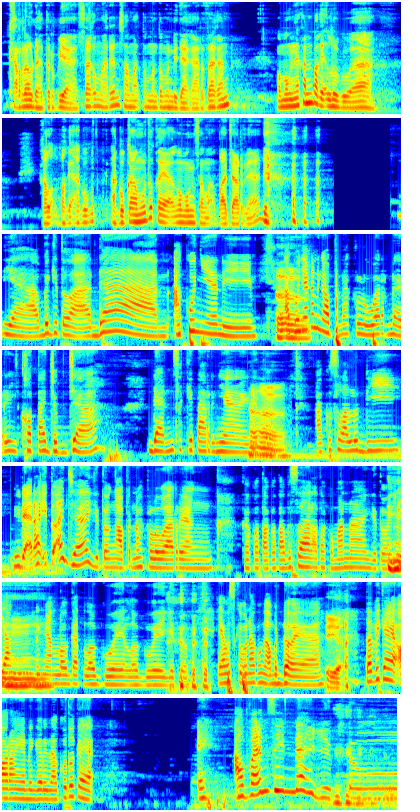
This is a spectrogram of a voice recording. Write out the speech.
karena udah terbiasa kemarin sama teman-teman di Jakarta kan ngomongnya kan pakai lu gua. Kalau pakai aku aku kamu tuh kayak ngomong sama pacarnya aja. Ya, begitulah. Dan akunya nih, Eh. akunya kan nggak pernah keluar dari kota Jogja dan sekitarnya gitu. Heeh. Aku selalu di di daerah itu aja gitu, nggak pernah keluar yang ke kota-kota besar atau ke mana gitu, yang dengan logat lo gue lo gue gitu. ya meskipun aku nggak medok ya, Iya. tapi kayak orang yang dengerin aku tuh kayak, eh apaan sih Indah gitu.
